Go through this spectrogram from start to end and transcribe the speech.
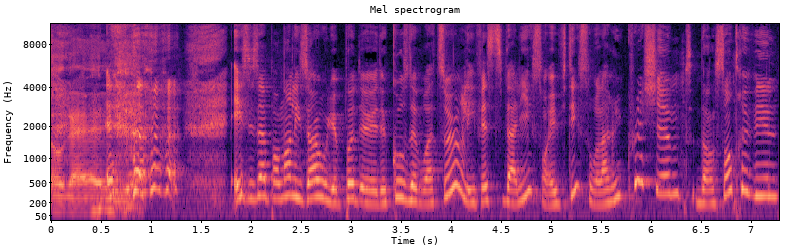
oreilles. Et c'est ça, pendant les heures où il n'y a pas de, de course de voiture, les festivaliers sont invités sur la rue Crescent, dans le centre-ville.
